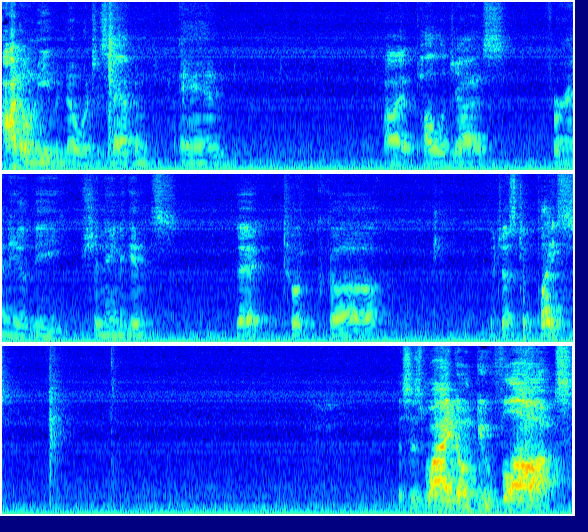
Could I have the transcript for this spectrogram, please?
I don't even know what just happened, and I apologize for any of the shenanigans that took uh, that just took place. This is why I don't do vlogs.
